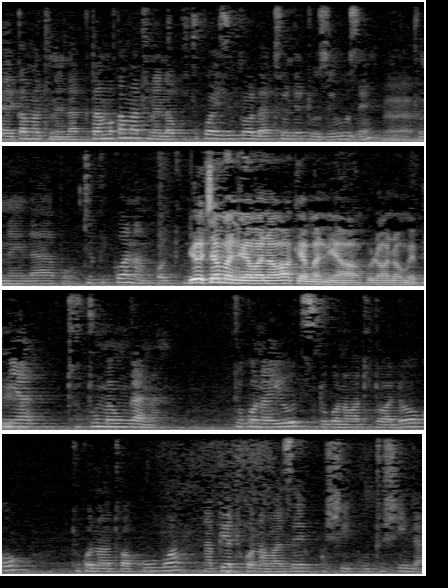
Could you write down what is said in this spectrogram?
Eh, kama tunaenda kama, kama tunaenda kuchukua hizi products tuende tuziuze yeah. tunaenda hapo tukikuwa na mko Hiyo chama ni ya wanawake ama ni ya kuna wanaume pia? Ni tumeungana tuko na youths tuko na watoto wadogo tuko na watu wakubwa na pia tuko na wazee kutushinda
